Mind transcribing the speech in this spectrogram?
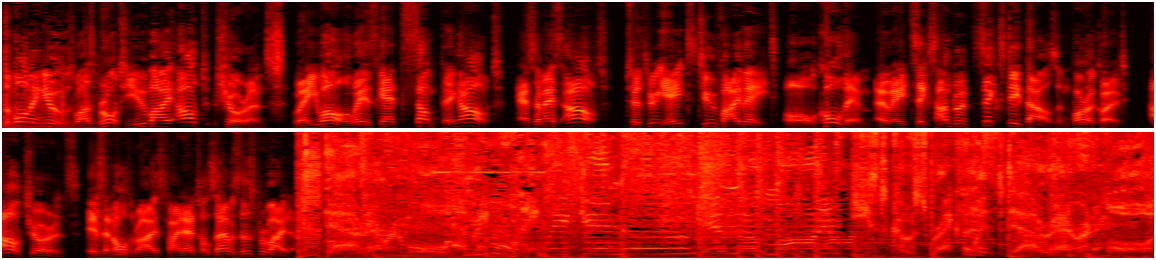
The morning news was brought to you by Outsurance, where you always get something out. SMS out to 38258 or call them 08600 60000 for a quote. Outsurance is an authorized financial services provider. Darren Maule. Every morning. Morning. East Coast Breakfast with Darren Maule.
